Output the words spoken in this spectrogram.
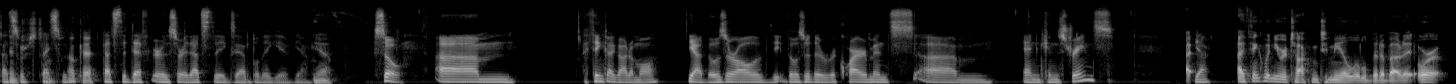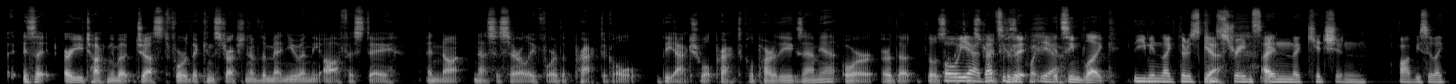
That's what- Interesting. that's what- okay. that's the def or sorry, that's the example they give. Yeah. Yeah. So um, I think I got them all. Yeah, those are all of the those are the requirements um, and constraints. I think when you were talking to me a little bit about it, or is it are you talking about just for the construction of the menu and the office day and not necessarily for the practical the actual practical part of the exam yet? Or or the those are Oh, the yeah, that's a good it, point, yeah. It seemed like You mean like there's Yeah, constraints I- in the kitchen, obviously, like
